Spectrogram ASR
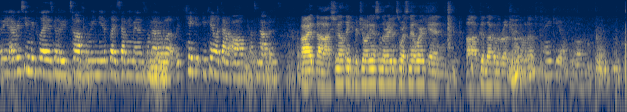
I mean, every team we play is going to be tough, and we need to play 70 minutes no matter what. Like you can't get, you can't let down at all. That's what happens. All right, uh, Chanel, thank you for joining us on the Raven Sports Network, and uh, good luck on the road trip coming up. Thank you. You're welcome.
